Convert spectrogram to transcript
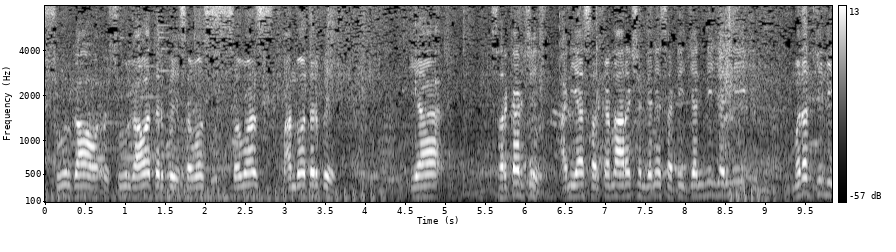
सूरगाव सूरगावातर्फे सवस सवास समाज बांधवातर्फे या सरकारचे आणि या सरकारला आरक्षण देण्यासाठी ज्यांनी ज्यांनी मदत केली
